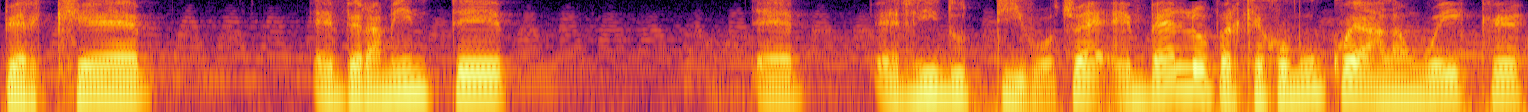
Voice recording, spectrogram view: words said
perché è veramente è riduttivo, cioè è bello perché comunque Alan Wake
